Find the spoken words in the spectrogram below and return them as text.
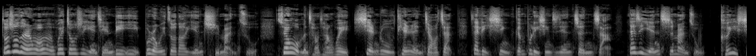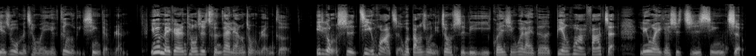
多数的人往往会重视眼前利益，不容易做到延迟满足。虽然我们常常会陷入天人交战，在理性跟不理性之间挣扎，但是延迟满足可以协助我们成为一个更理性的人。因为每个人同时存在两种人格。一种是计划者，会帮助你重视利益，关心未来的变化发展；另外一个是执行者，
